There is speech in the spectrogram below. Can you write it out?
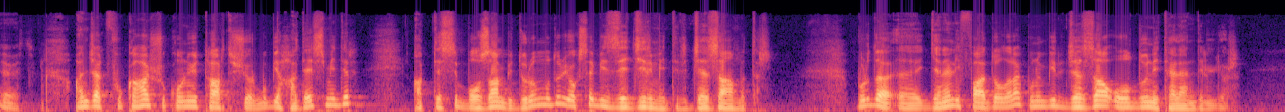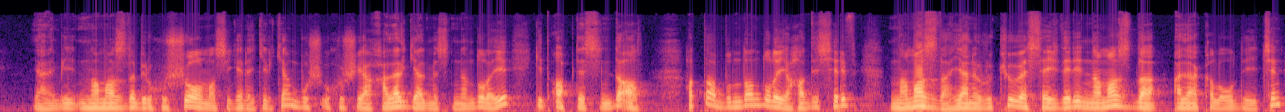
Evet. Ancak fukaha şu konuyu tartışıyor. Bu bir hades midir? Abdesti bozan bir durum mudur? Yoksa bir zecir midir? Ceza mıdır? Burada e, genel ifade olarak bunun bir ceza olduğu nitelendiriliyor. Yani bir namazda bir huşu olması gerekirken bu şu- huşuya halel gelmesinden dolayı git abdestini de al. Hatta bundan dolayı hadis-i şerif namazla yani rükû ve secdeli namazla alakalı olduğu için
